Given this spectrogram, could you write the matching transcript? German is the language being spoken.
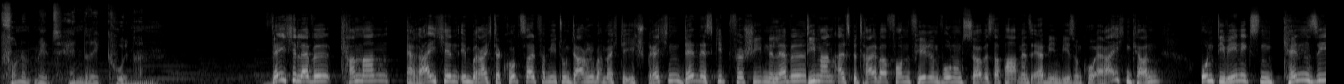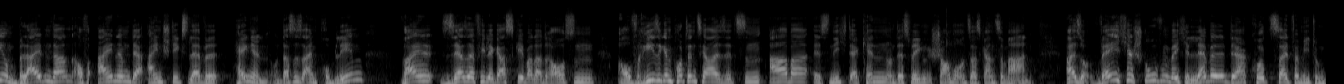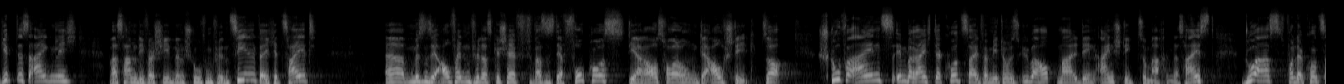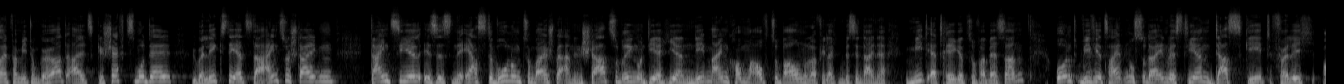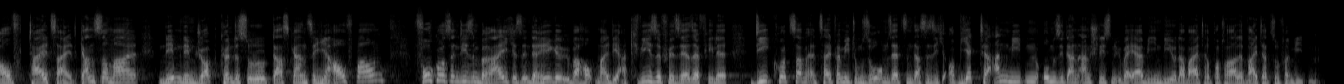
Von und mit Hendrik Kuhlmann. Welche Level kann man erreichen im Bereich der Kurzzeitvermietung? Darüber möchte ich sprechen, denn es gibt verschiedene Level, die man als Betreiber von Ferienwohnungen, Service Apartments, Airbnbs und Co. erreichen kann. Und die wenigsten kennen sie und bleiben dann auf einem der Einstiegslevel hängen. Und das ist ein Problem, weil sehr, sehr viele Gastgeber da draußen auf riesigem Potenzial sitzen, aber es nicht erkennen und deswegen schauen wir uns das Ganze mal an. Also, welche Stufen, welche Level der Kurzzeitvermietung gibt es eigentlich? Was haben die verschiedenen Stufen für ein Ziel? Welche Zeit äh, müssen sie aufwenden für das Geschäft? Was ist der Fokus, die Herausforderung, der Aufstieg? So, Stufe eins im Bereich der Kurzzeitvermietung ist überhaupt mal den Einstieg zu machen. Das heißt, Du hast von der Kurzzeitvermietung gehört als Geschäftsmodell, überlegst dir jetzt da einzusteigen. Dein Ziel ist es, eine erste Wohnung zum Beispiel an den Start zu bringen und dir hier ein Nebeneinkommen aufzubauen oder vielleicht ein bisschen deine Mieterträge zu verbessern. Und wie viel Zeit musst du da investieren? Das geht völlig auf Teilzeit. Ganz normal, neben dem Job könntest du das Ganze hier aufbauen. Fokus in diesem Bereich ist in der Regel überhaupt mal die Akquise für sehr, sehr viele, die Kurzzeitvermietung so umsetzen, dass sie sich Objekte anmieten, um sie dann anschließend über Airbnb oder weitere Portale weiter zu vermieten.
